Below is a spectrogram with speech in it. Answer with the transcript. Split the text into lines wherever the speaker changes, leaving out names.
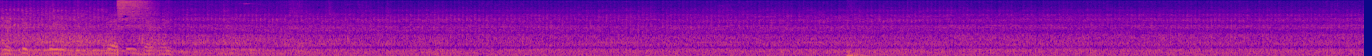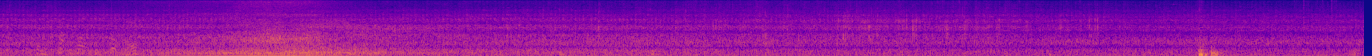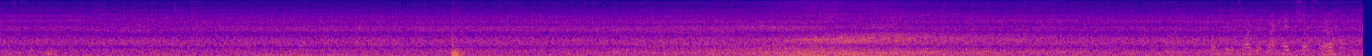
the 53, 13 point one. Got to try and get back headshots there.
